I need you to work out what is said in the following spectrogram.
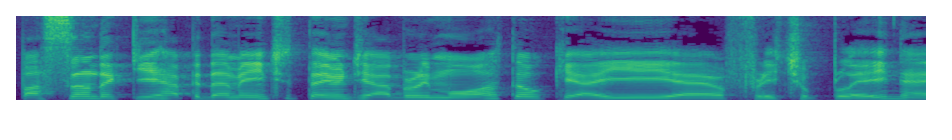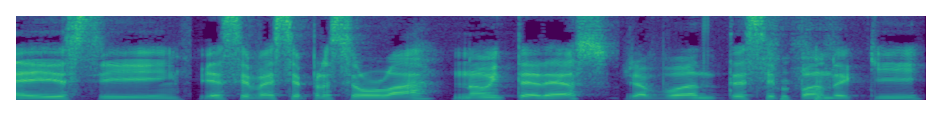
passando aqui rapidamente, tem o Diablo Immortal, que aí é free to play, né? Esse, esse vai ser pra celular, não interessa. Já vou antecipando aqui.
